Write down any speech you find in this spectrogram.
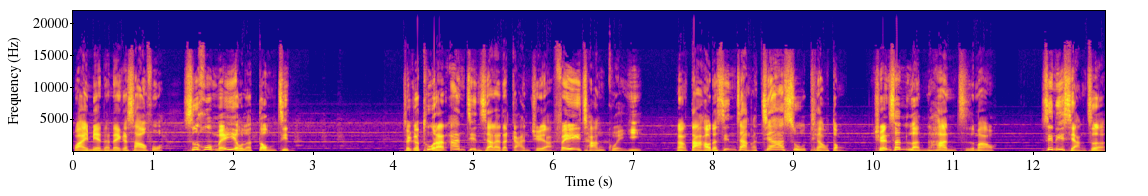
外面的那个少妇似乎没有了动静。这个突然安静下来的感觉啊，非常诡异，让大豪的心脏啊加速跳动，全身冷汗直冒，心里想着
